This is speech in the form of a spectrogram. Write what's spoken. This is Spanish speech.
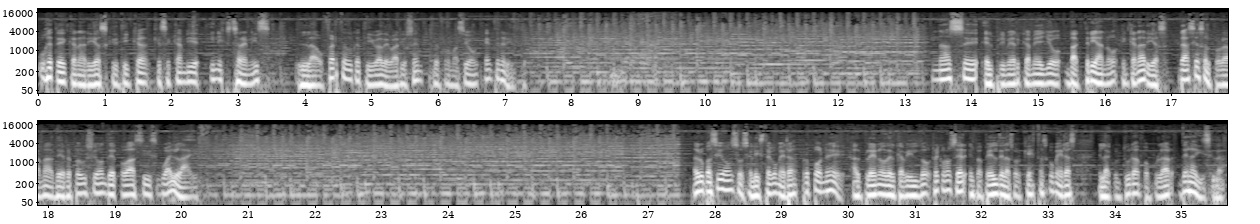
UGT Canarias critica que se cambie in extremis la oferta educativa de varios centros de formación en Tenerife. Nace el primer camello bactriano en Canarias gracias al programa de reproducción del Oasis Wildlife. Agrupación socialista Gomera propone al Pleno del Cabildo reconocer el papel de las orquestas gomeras en la cultura popular de la isla.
